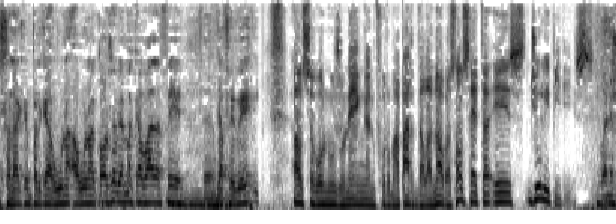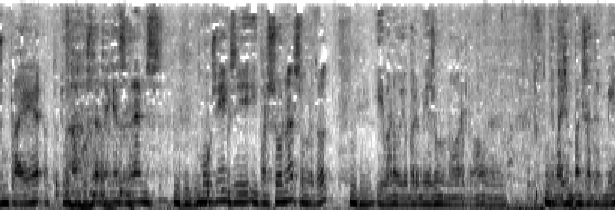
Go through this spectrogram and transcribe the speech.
serà que perquè alguna, alguna cosa vam acabar de fer, de fer bé El segon usonenc en formar part de la nova salseta és Juli Piris. I bueno, és un plaer tornar al costat d'aquests grans músics i, i persones, sobretot, i bueno, jo per mi és un honor, no? Eh, Que m'hagin pensat en mi,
